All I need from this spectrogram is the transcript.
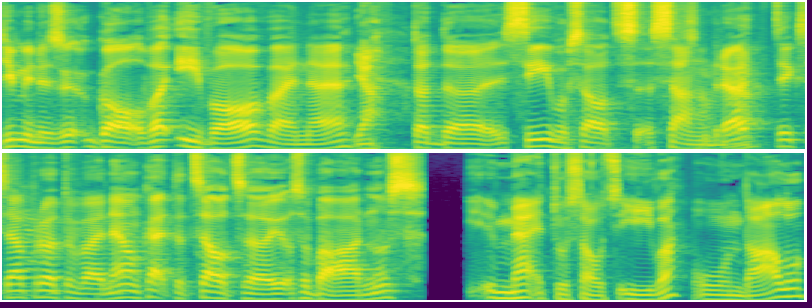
ģimenes galva Ivo, vai ne? Jā. Tad uh, sīvu sauc Sandra, Sandra. cik saprotu, vai ne? Un kā tad sauc uh, jūsu bērnus? Mētu sauc Īva un dālu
